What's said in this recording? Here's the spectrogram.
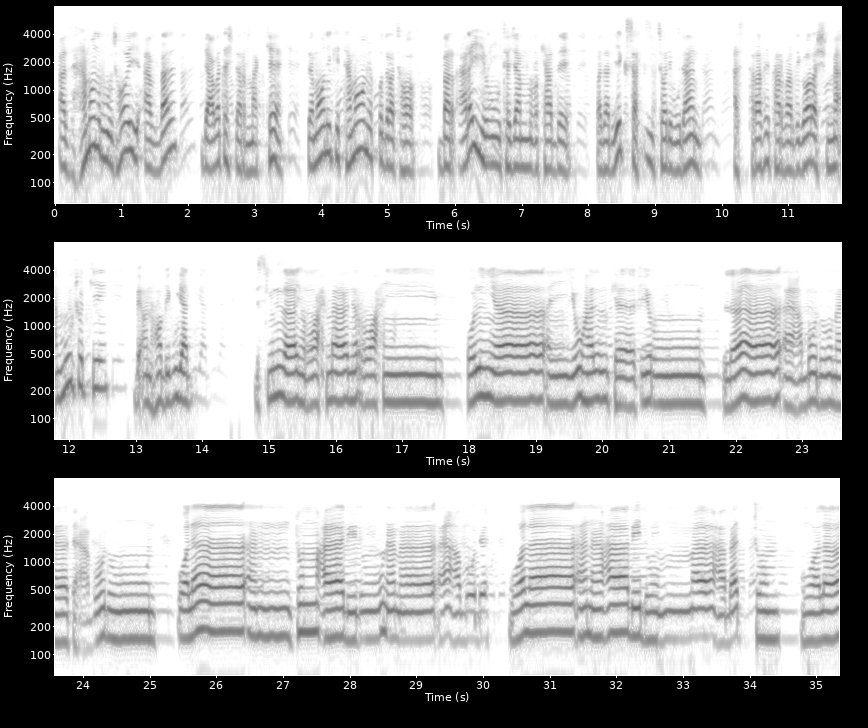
از همان روزهای اول دعوتش در مکه زمانی که تمام قدرتها بر علیه او تجمع کرده و در یک صف ایستاده بودند از طرف پروردگارش معمول شد که به آنها بگوید بسم الله الرحمن الرحیم. قل یا ایها الكافرون لا اعبد ما تعبدون ولا انتم عابدون ما اعبد ولا انا عابد ما عبدتم ولا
